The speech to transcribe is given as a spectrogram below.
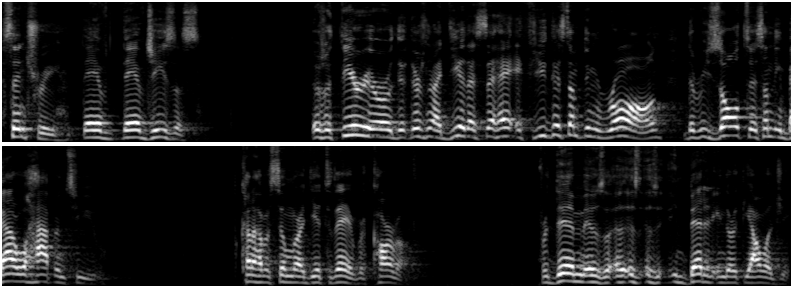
century, they have, they have Jesus. There's a theory or there's an idea that said, hey, if you did something wrong, the result is something bad will happen to you. Kind of have a similar idea today with karma. For them, was embedded in their theology.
